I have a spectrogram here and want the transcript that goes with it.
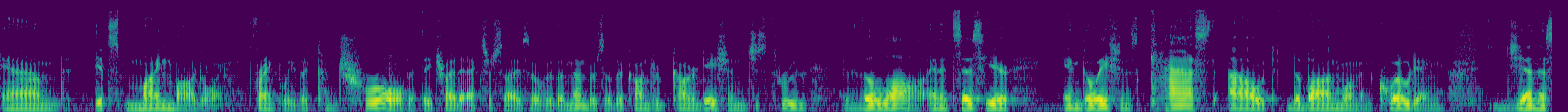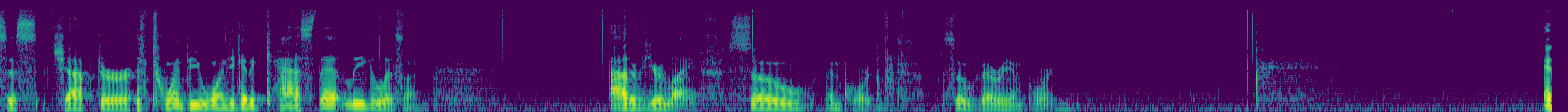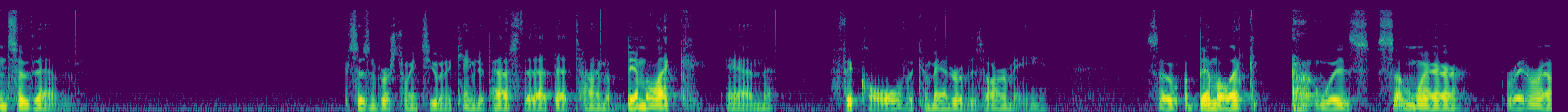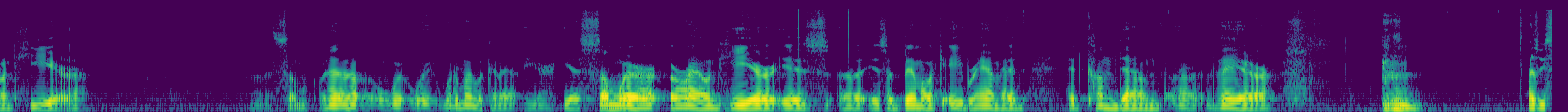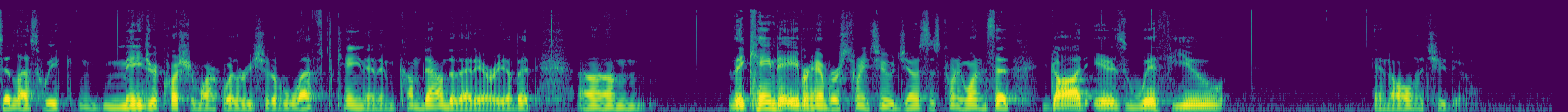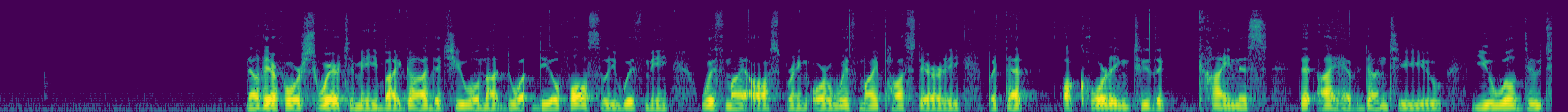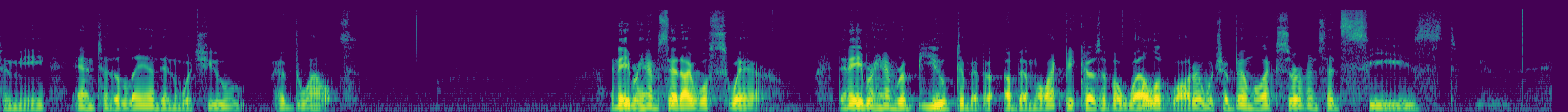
and it's mind boggling, frankly, the control that they try to exercise over the members of their con- congregation just through the law. And it says here, in Galatians, cast out the bondwoman, quoting Genesis chapter 21. You got to cast that legalism out of your life. So important. So very important. And so then, it says in verse 22, and it came to pass that at that time Abimelech and Phicol, the commander of his army. So Abimelech was somewhere right around here. Some, no, no, wait, wait, what am I looking at here? Yes, somewhere around here is uh, is Abimelech. Abraham had had come down uh, there. As we said last week, major question mark whether he should have left Canaan and come down to that area. But um, they came to Abraham, verse 22, Genesis 21, and said, God is with you in all that you do. Now, therefore, swear to me by God that you will not deal falsely with me, with my offspring, or with my posterity, but that according to the kindness that I have done to you, you will do to me and to the land in which you have dwelt. And Abraham said, I will swear. Then Abraham rebuked Abimelech because of a well of water which Abimelech's servants had seized.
